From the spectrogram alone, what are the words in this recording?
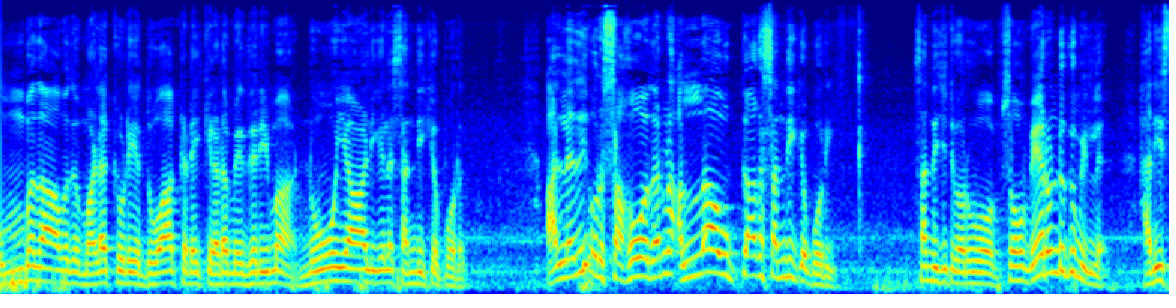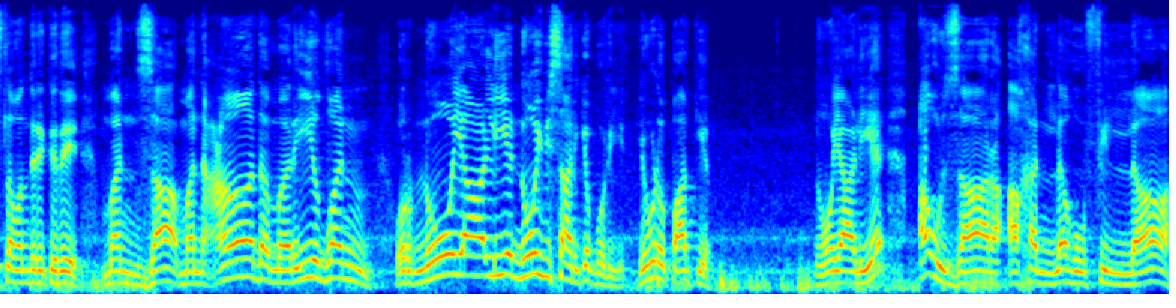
ஒன்பதாவது மலக்குடைய துவா கிடைக்கிற இடம் எது தெரியுமா? நோயாளிகளை சந்திக்க போகிறது அல்லது ஒரு சகோதரன் அல்லாவுக்காக சந்திக்க போறீங்க. சந்திச்சுட்டு வருவோம். ஸோ வேறொன்றுக்கும் இல்லை. ஹதீஸ்ல வந்திருக்குது மன் ஜா மன் ஆத மரியவன் ஒரு நோயாளிய நோய் விசாரிக்க போறீங்க. எவ்வளவு பாக்கியம். நோயாளியை அவுசார அகன் லஹு ஃபில்லா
